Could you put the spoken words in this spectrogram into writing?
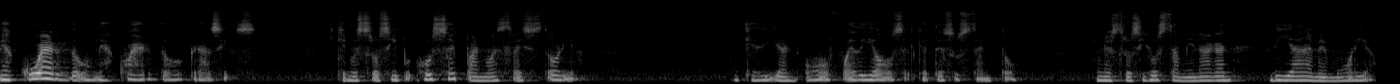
Me acuerdo, me acuerdo, gracias. Y que nuestros hijos sepan nuestra historia. Y que digan, oh, fue Dios el que te sustentó. Y nuestros hijos también hagan día de memoria,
